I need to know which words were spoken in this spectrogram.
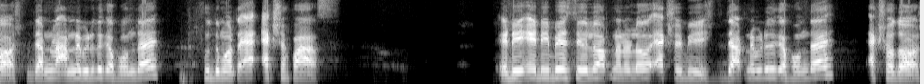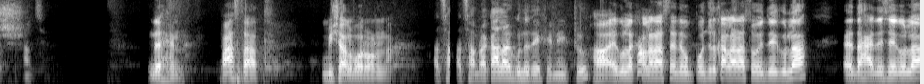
দশ। যদি আপনার আপনার বিরুদ্ধে ফোন দেয় শুধুমাত্র একশো পাঁচ। এডি এডি বেশি হলো আপনার হলো একশো বিশ। যদি আপনার বিরুদ্ধে ফোন দেয় একশো দশ। আচ্ছা। দেখেন পাঁচ হাত। বিশাল বড় না। আচ্ছা আচ্ছা আমরা কালারগুলো দেখে নিই একটু। হ্যাঁ এগুলো কালার আছে প্রচুর কালার আছে ওই যেগুলা দেখা যাচ্ছে এগুলা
